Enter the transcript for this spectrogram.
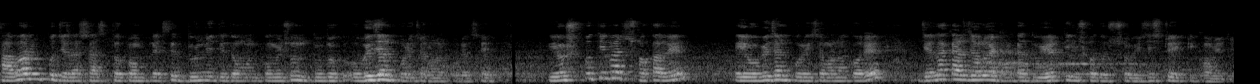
সাভার উপজেলা স্বাস্থ্য কমপ্লেক্সে দুর্নীতি দমন কমিশন দুদক অভিযান পরিচালনা করেছে। বৃহস্পতিবার সকালে এই অভিযান পরিচালনা করে জেলা কার্যালয় ঢাকা দুই দুইয়ের তিন সদস্য বিশিষ্ট একটি কমিটি।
